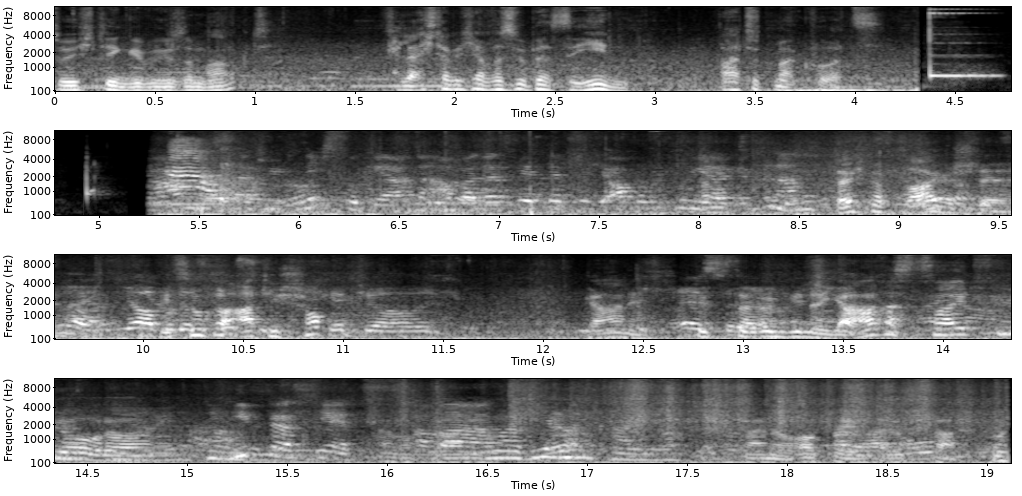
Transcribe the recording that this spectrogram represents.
durch den Gemüsemarkt. Vielleicht habe ich ja was übersehen. Wartet mal kurz. Nicht so gerne, aber das wird natürlich auch im Frühjahr geplant. Darf ich eine Frage stellen? Ich suche Artischocken. Gar nicht. Gibt es da irgendwie eine Jahreszeit für? Oder? Die gibt es jetzt, aber, aber wir haben keine. Keine, okay, alles klar. Gut,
